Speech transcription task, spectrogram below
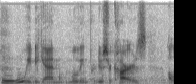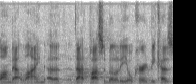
Mhm. We began moving producer cars along that line. Uh, That possibility occurred because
